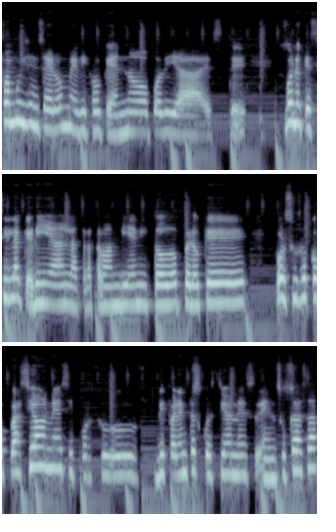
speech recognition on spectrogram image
fue, muy sincero, me dijo que no podía, este, bueno, que sí la querían, la trataban bien y todo, pero que por sus ocupaciones y por sus diferentes cuestiones en su casa,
